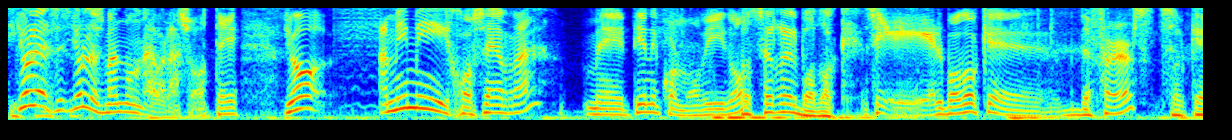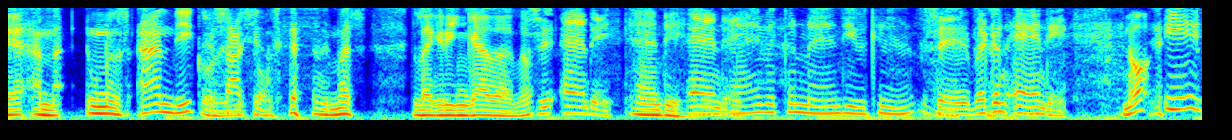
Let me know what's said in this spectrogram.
Yo les, yo les mando un abrazote. Yo, a mí mi Joserra me tiene conmovido. O cerra el bodoque. Sí, el bodoque The First. Porque anda- uno es Andy, con Exacto. además la gringada, ¿no? Sí, Andy. Andy. Andy. Ay, ve con Andy, ve con Andy. Sí, ve con Andy. ¿No? Y.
